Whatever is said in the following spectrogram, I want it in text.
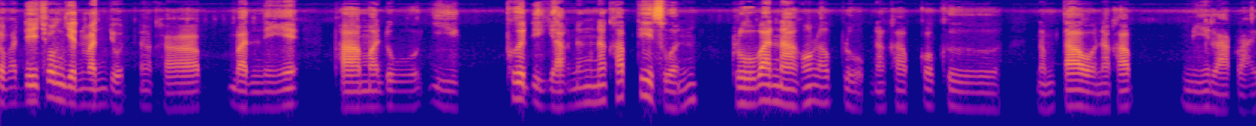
สวัสดีช่วงเย็นวันหยุดนะครับ วันนี้พามาดูอีกพืชอีกอย่างหนึ่งนะครับ ที่สวนครูบ้านนาของเราปลูกนะครับ ก็คือน้ำเต้านะครับ มีหลากหลาย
